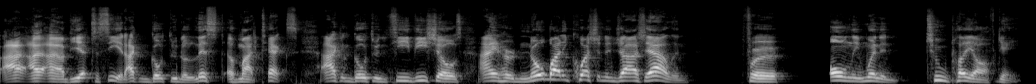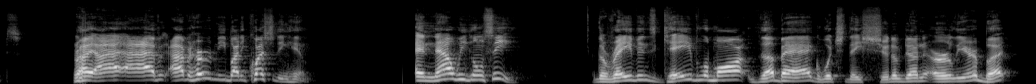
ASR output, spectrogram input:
I, I I've yet to see it. I can go through the list of my texts. I can go through the TV shows. I ain't heard nobody questioning Josh Allen for only winning two playoff games. Right? I, I, haven't, I haven't heard anybody questioning him. And now we gonna see. The Ravens gave Lamar the bag, which they should have done earlier, but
